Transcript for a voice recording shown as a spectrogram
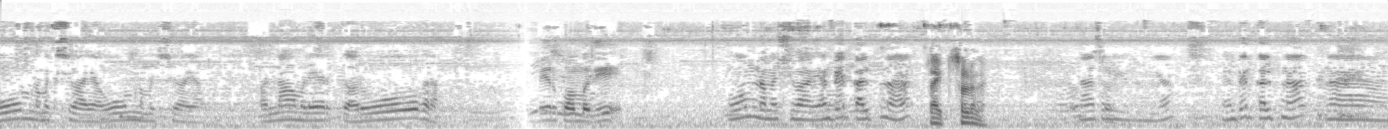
ఓం నమశివాయ ఓం నమశివాయ அண்ணாமலையாருக்கு அரோகரா பேர் கோம்பதி ஓம் நம சிவாய் என் பேர் கல்பனா ரைட் சொல்லுங்க நான் சொல்லிடுறேன் என் பேர் கல்பனா. நான்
